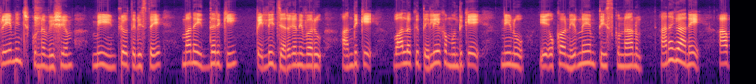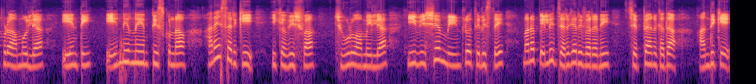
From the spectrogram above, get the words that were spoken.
ప్రేమించుకున్న విషయం మీ ఇంట్లో తెలిస్తే మన ఇద్దరికీ పెళ్ళి జరగనివ్వరు. అందుకే వాళ్ళకు తెలియక ముందుకే నేను ఏ- ఒక నిర్ణయం తీసుకున్నాను. అనగానే అప్పుడు అమూల్య ఏంటి? ఏం నిర్ణయం తీసుకున్నావు? అనేసరికి ఇక విశ్వ చూడు అమూల్య ఈ విషయం మీ ఇంట్లో తెలిస్తే మన పెళ్ళి జరగనివ్వరని చెప్పాను కదా. అందుకే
